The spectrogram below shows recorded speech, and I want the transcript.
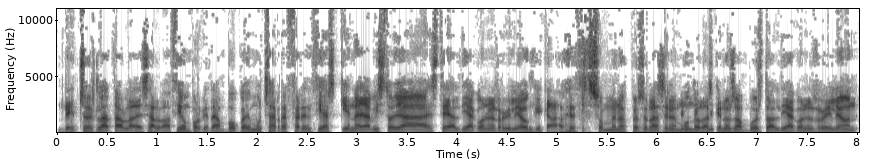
De hecho, es la tabla de salvación, porque tampoco hay muchas referencias. Quien haya visto ya esté al día con el Rey León, que cada vez son menos personas en el mundo las que no se han puesto al día con el Rey León,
